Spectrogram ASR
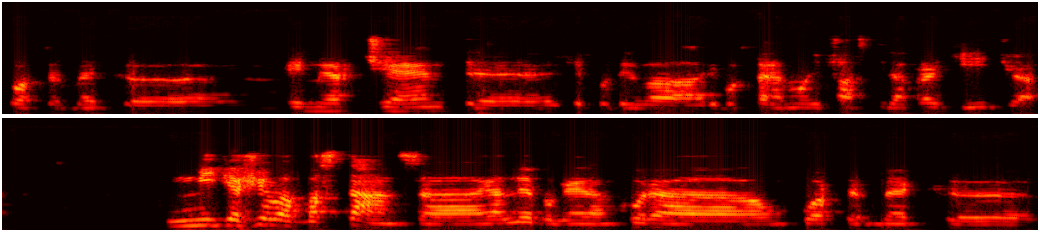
quarterback eh, emergente che poteva riportare a nuovi fasti la franchigia. Mi piaceva abbastanza e all'epoca era ancora un quarterback eh,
